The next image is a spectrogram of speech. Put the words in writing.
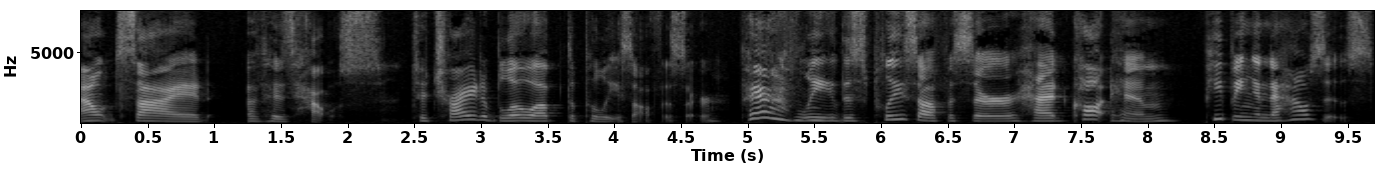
outside of his house to try to blow up the police officer. Apparently, this police officer had caught him peeping into houses.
